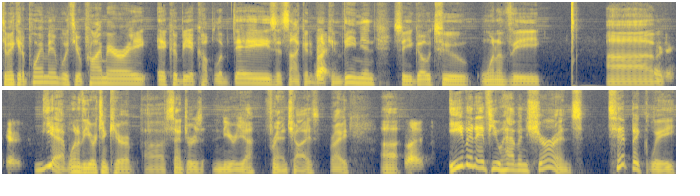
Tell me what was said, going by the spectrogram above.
To make an appointment with your primary, it could be a couple of days. It's not going to be Right. convenient. So you go to one of the um, Urgent care. yeah, one of the urgent care uh, centers near you, franchise, right? Uh, Right. even if you have insurance, typically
